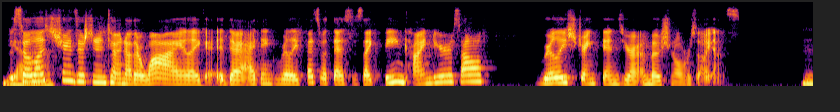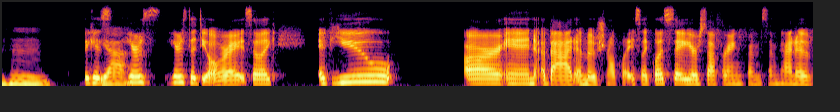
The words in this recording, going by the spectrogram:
Yeah. So let's transition into another why, like that I think really fits with this is like being kind to yourself really strengthens your emotional resilience. Mm-hmm because yeah. here's here's the deal, right? So like if you are in a bad emotional place, like let's say you're suffering from some kind of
